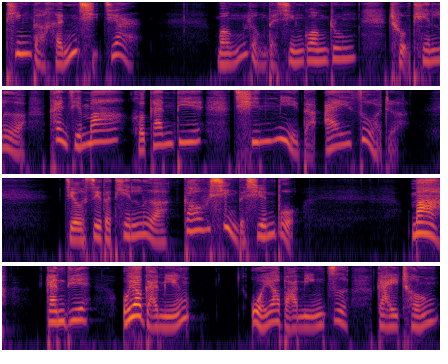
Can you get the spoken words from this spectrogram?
听得很起劲儿。朦胧的星光中，楚天乐看见妈和干爹亲密的挨坐着。九岁的天乐高兴地宣布：“妈，干爹，我要改名，我要把名字改成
